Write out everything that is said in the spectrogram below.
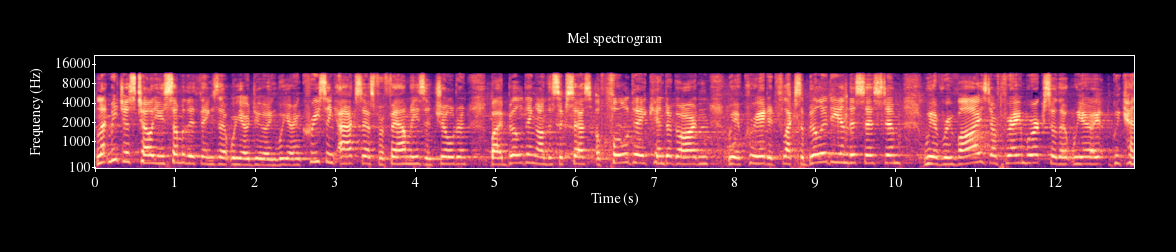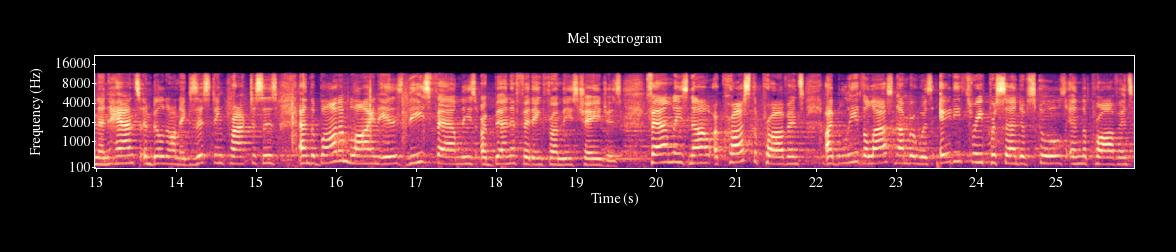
Let me just tell you some of the things that we are doing. We are increasing access for families and children by building on the success of full-day kindergarten. We have created flexibility in the system. We have revised our framework so that we, are, we can enhance and build on existing practices. And the bottom line is these families are benefiting from these changes. Families now across the province, I believe the last number was 83 percent of schools in the province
